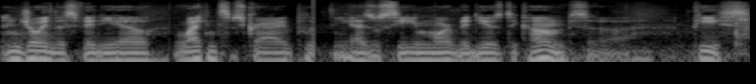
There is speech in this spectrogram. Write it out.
enjoyed this video. Like and subscribe. You guys will see more videos to come, so uh, peace.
